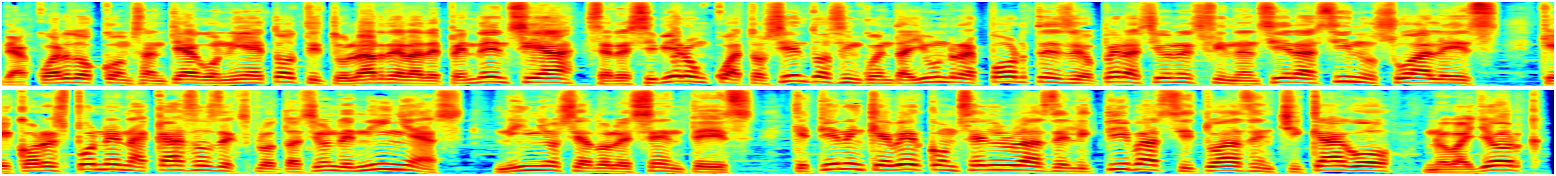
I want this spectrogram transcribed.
De acuerdo con Santiago Nieto, titular de la dependencia, se recibieron 451 reportes de operaciones financieras inusuales que corresponden a casos de explotación de niñas, niños y adolescentes, que tienen que ver con células delictivas situadas en Chicago, Nueva York,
